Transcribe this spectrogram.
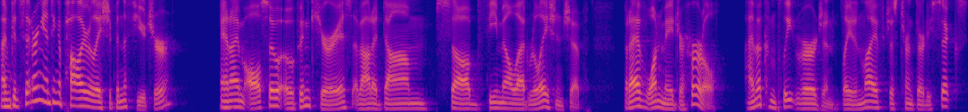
I'm considering ending a poly relationship in the future, and I'm also open curious about a Dom sub female led relationship. But I have one major hurdle. I'm a complete virgin, late in life, just turned 36.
